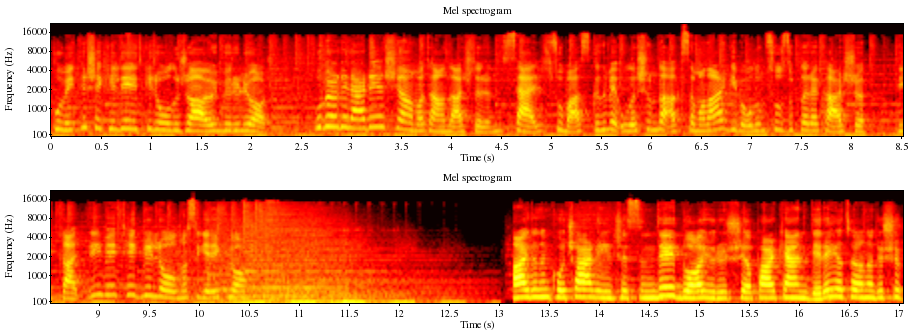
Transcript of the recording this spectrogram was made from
kuvvetli şekilde etkili olacağı öngörülüyor. Bu bölgelerde yaşayan vatandaşların sel, su baskını ve ulaşımda aksamalar gibi olumsuzluklara karşı dikkatli ve tedbirli olması gerekiyor. Aydın'ın Koçarlı ilçesinde doğa yürüyüşü yaparken dere yatağına düşüp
